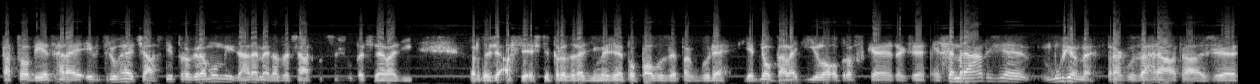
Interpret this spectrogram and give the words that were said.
tato věc hraje i v druhé části programu, my zahrajeme na začátku, což vůbec nevadí, protože asi ještě prozradíme, že po pauze pak bude jedno veledílo obrovské, takže jsem rád, že můžeme Pragu zahrát a že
